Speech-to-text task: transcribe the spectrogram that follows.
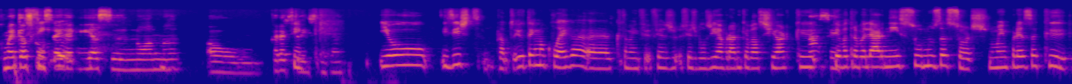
como é que eles conseguem eu... esse nome ou característica? Sim. Eu, existe, pronto, eu tenho uma colega uh, que também fez, fez biologia, a Verónica Belchior, que ah, esteve a trabalhar nisso nos Açores, numa empresa que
